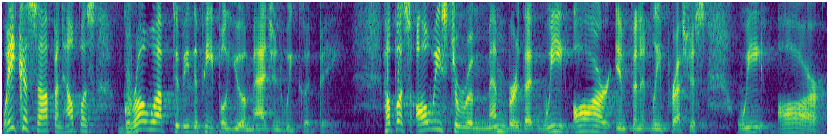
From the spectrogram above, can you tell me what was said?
Wake us up and help us grow up to be the people you imagined we could be. Help us always to remember that we are infinitely precious. We are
